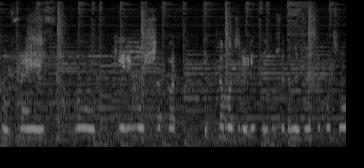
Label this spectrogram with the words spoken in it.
તો ફ્રેન્ડ્સ આપણું કેરીનું શરબત એકદમ જ રેડી થઈ ગયું છે. તમે જોઈ શકો છો.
